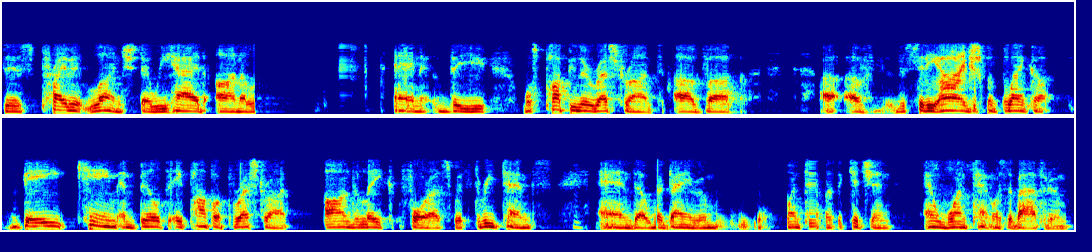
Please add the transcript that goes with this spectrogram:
this private lunch that we had on a and the most popular restaurant of uh, uh, of the city I just went blank up they came and built a pop-up restaurant on the lake for us with three tents mm-hmm. and uh, our dining room one tent was the kitchen and one tent was the bathroom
